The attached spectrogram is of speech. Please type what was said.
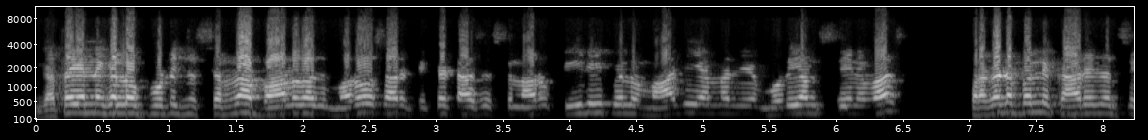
గత ఎన్నికల్లో పోటీ సిర్రా బాలరాజు మరోసారి టికెట్ ఆశిస్తున్నారు. టీడీపీలో మాజీ ఎమ్మెల్యే ముడియం శ్రీనివాస్ ప్రగటపల్లి కార్యదర్శి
